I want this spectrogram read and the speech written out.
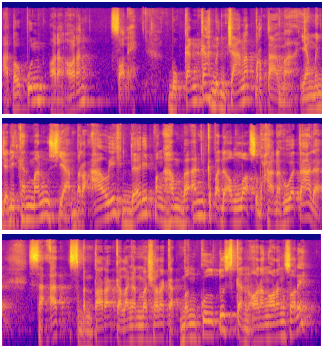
ataupun orang-orang soleh. Bukankah bencana pertama yang menjadikan manusia beralih dari penghambaan kepada Allah Subhanahu wa taala saat sementara kalangan masyarakat mengkultuskan orang-orang soleh?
